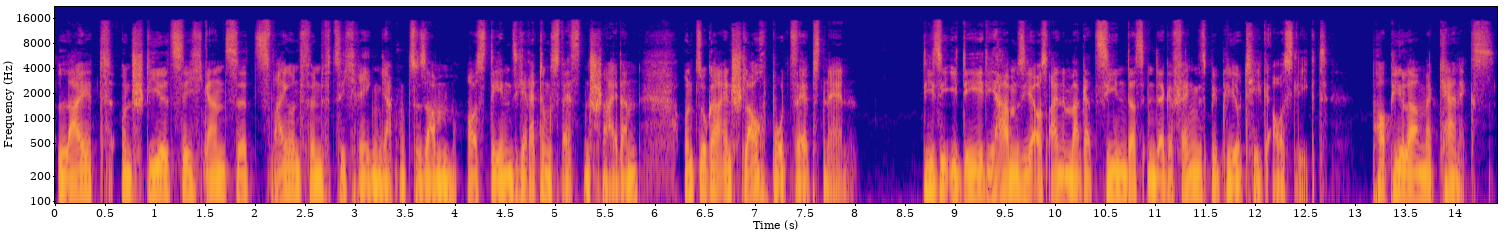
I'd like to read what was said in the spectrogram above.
leiht und stiehlt sich ganze 52 Regenjacken zusammen, aus denen sie Rettungswesten schneidern und sogar ein Schlauchboot selbst nähen. Diese Idee, die haben sie aus einem Magazin, das in der Gefängnisbibliothek ausliegt. Popular Mechanics.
